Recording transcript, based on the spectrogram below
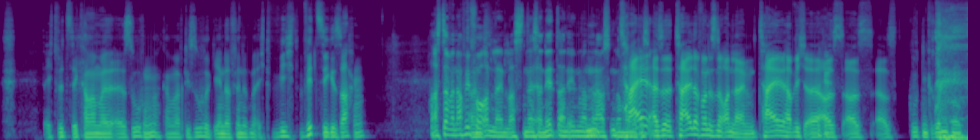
echt witzig, kann man mal äh, suchen, kann man auf die Suche gehen, da findet man echt witzige Sachen. Hast du aber nach wie vor online lassen, also nicht dann irgendwann rausgenommen. Teil, so. Also Teil davon ist nur online. Teil habe ich äh, okay. aus, aus, aus guten Gründen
